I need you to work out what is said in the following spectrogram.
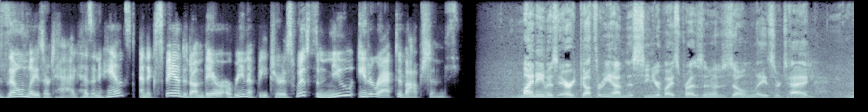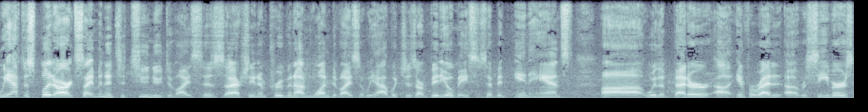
Zone Laser Tag has enhanced and expanded on their arena features with some new interactive options. My name is Eric Guthrie. I'm the Senior Vice President of Zone Laser Tag. We have to split our excitement into two new devices. Actually, an improvement on one device that we have, which is our video bases have been enhanced uh, with a better uh, infrared uh, receivers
